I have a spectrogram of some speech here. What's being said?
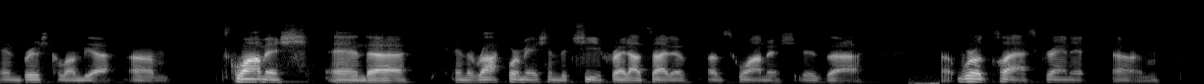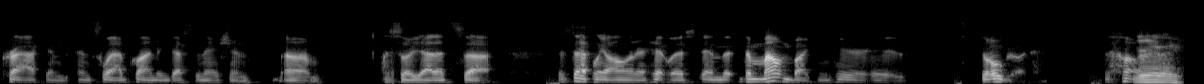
in British Columbia, um, Squamish, and uh, in the rock formation, the Chief, right outside of, of Squamish, is a world class granite um, crack and, and slab climbing destination. Um, so yeah, that's uh, it's definitely all on our hit list. And the, the mountain biking here is so good. So really?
